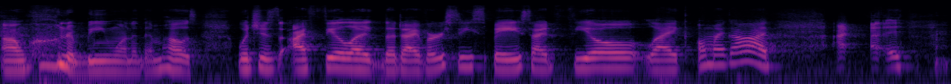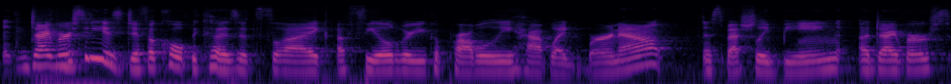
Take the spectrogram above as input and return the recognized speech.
I'm going to be one of them hosts, which is I feel like the diversity space. I'd feel like, oh my god, I, I, diversity is difficult because it's like a field where you could probably have like burnout, especially being a diverse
